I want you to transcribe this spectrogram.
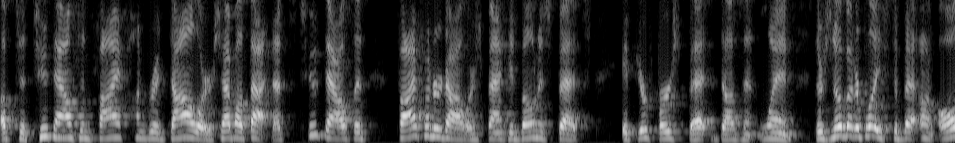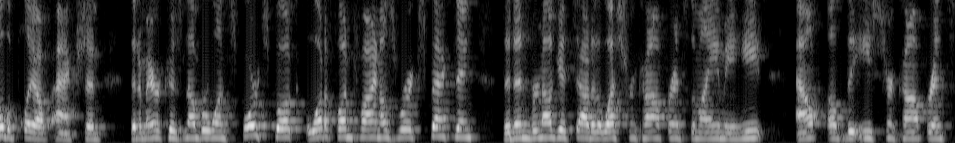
up to $2,500. How about that? That's $2,500 back in bonus bets if your first bet doesn't win. There's no better place to bet on all the playoff action than America's number one sports book. What a fun finals we're expecting. The Denver Nuggets out of the Western Conference, the Miami Heat out of the Eastern Conference.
